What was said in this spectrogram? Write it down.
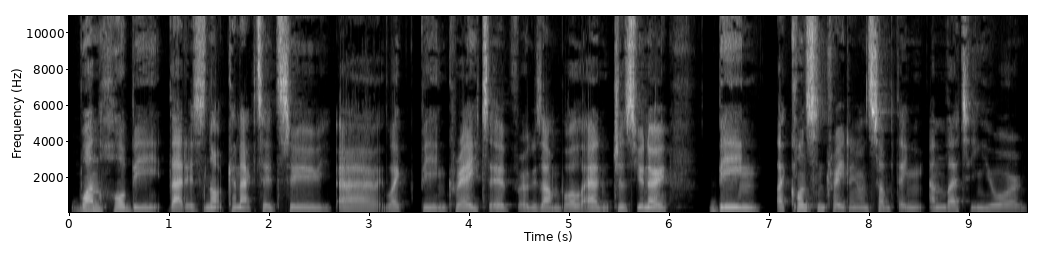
one hobby that is not connected to uh, like being creative, for example, and just you know being like concentrating on something and letting your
